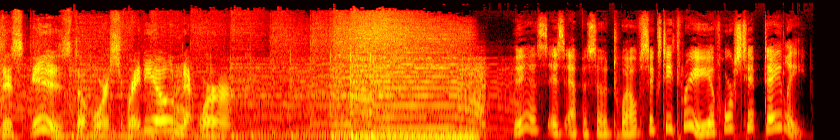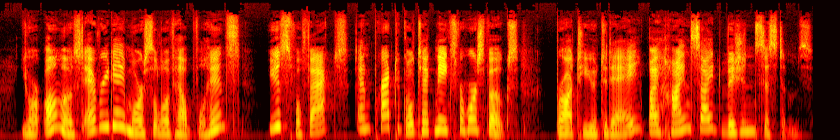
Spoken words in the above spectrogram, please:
This is the Horse Radio Network. This is episode 1263 of Horse Tip Daily, your almost everyday morsel of helpful hints, useful facts, and practical techniques for horse folks. Brought to you today by Hyndsight Vision Systems.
